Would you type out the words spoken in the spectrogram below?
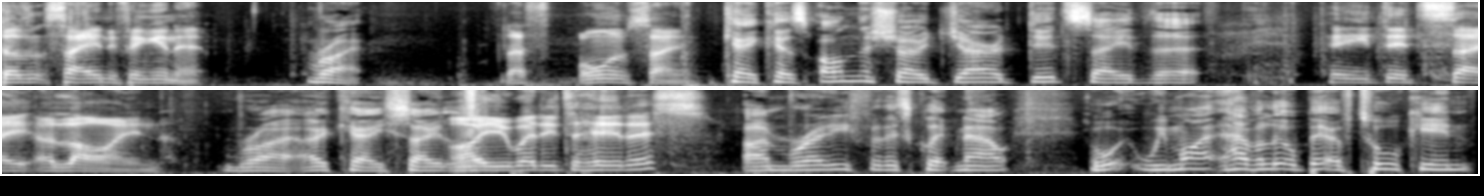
doesn't say anything in it. right That's all I'm saying. okay because on the show jared did say that He did say a line. right okay so Are you ready to hear this? I'm ready for this clip now. w- We might have a little bit of talking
